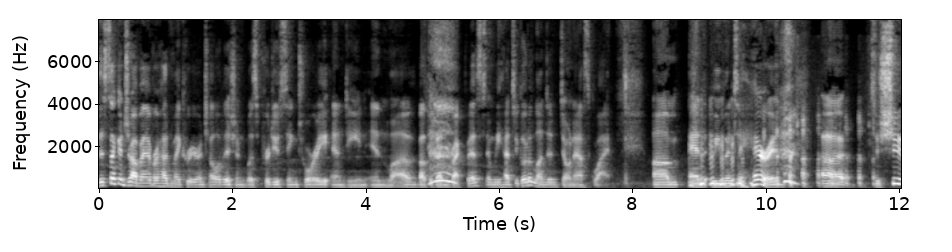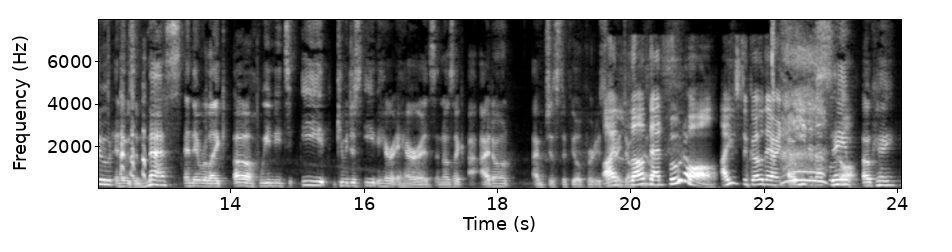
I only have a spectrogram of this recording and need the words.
the second job I ever had in my career in television was producing Tori and Dean Inn Love about the bed and breakfast, and we had to go to London. Don't ask why. Um, and we went to Harrods uh, to shoot, and it was a mess. And they were like, "Oh, we need to eat. Can we just eat here at Harrods?" And I was like, "I, I don't. I'm just a field producer. I, I don't love know." that food hall. I used to go there and eat at that food Same. hall. Okay.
